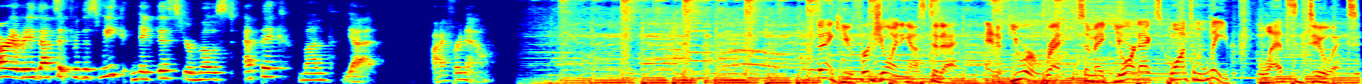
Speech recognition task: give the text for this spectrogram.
All right, everybody, that's it for this week. Make this your most epic month yet. Bye for now. Thank you for joining us today. And if you are ready to make your next quantum leap, let's do it.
